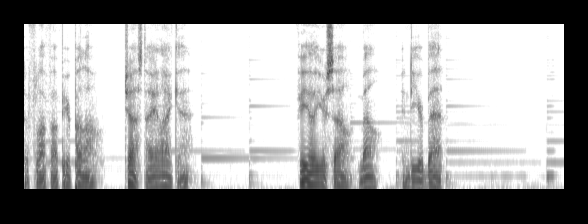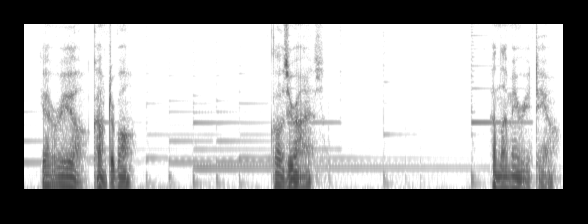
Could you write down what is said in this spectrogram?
to fluff up your pillow just how you like it. Feel yourself melt into your bed. Get real comfortable. Close your eyes and let me read to you.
